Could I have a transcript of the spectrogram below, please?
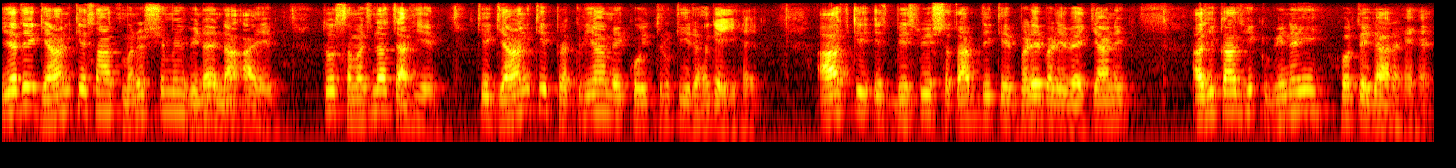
यदि ज्ञान के साथ मनुष्य में विनय न आए तो समझना चाहिए कि ज्ञान की प्रक्रिया में कोई त्रुटि रह गई है। आज की इस बीसवीं शताब्दी के बड़े बड़े वैज्ञानिक अधिकाधिक विनयी होते जा रहे हैं।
